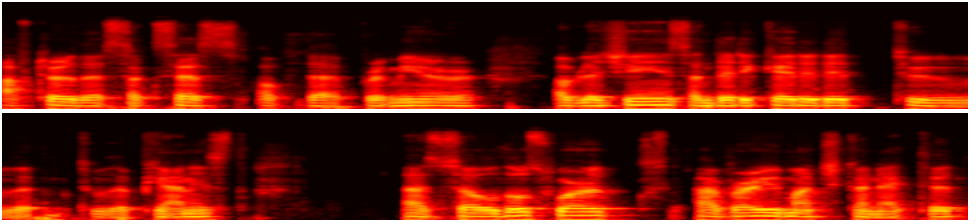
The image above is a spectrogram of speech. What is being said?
after the success of the premiere of Les Djinns and dedicated it to to the pianist. Uh, so those works are very much connected,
